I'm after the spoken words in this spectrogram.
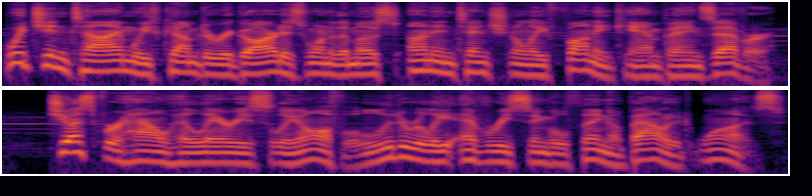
which in time we've come to regard as one of the most unintentionally funny campaigns ever, just for how hilariously awful literally every single thing about it was.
